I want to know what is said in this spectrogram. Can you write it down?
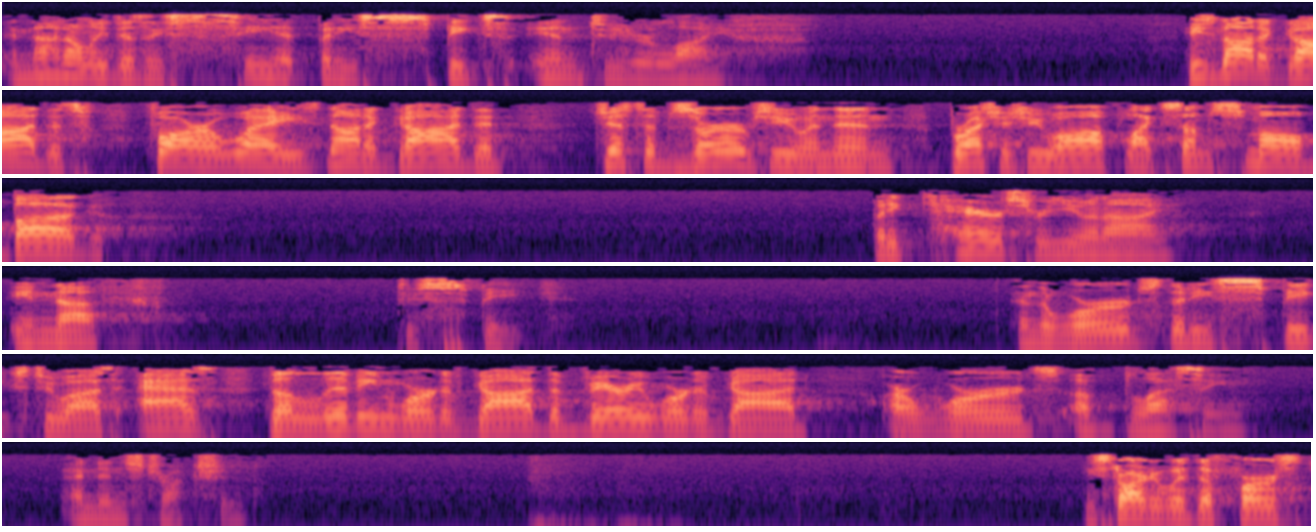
And not only does he see it, but he speaks into your life. He's not a God that's far away. He's not a God that just observes you and then brushes you off like some small bug But He cares for you and I enough to speak. And the words that He speaks to us as the living Word of God, the very Word of God, are words of blessing and instruction. He started with the first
